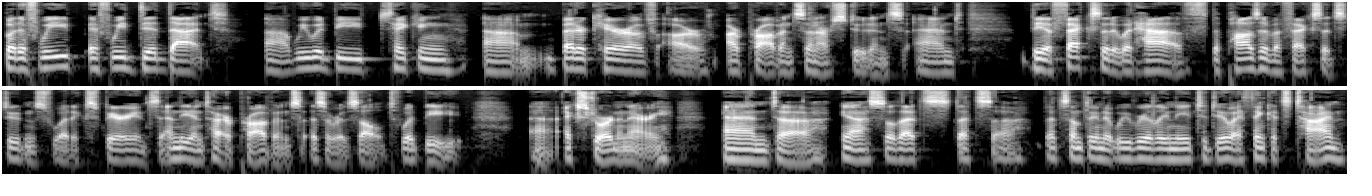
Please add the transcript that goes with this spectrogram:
But if we if we did that, uh, we would be taking um, better care of our, our province and our students. And the effects that it would have, the positive effects that students would experience and the entire province as a result would be uh, extraordinary. And uh, yeah, so that's that's uh, that's something that we really need to do. I think it's time.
